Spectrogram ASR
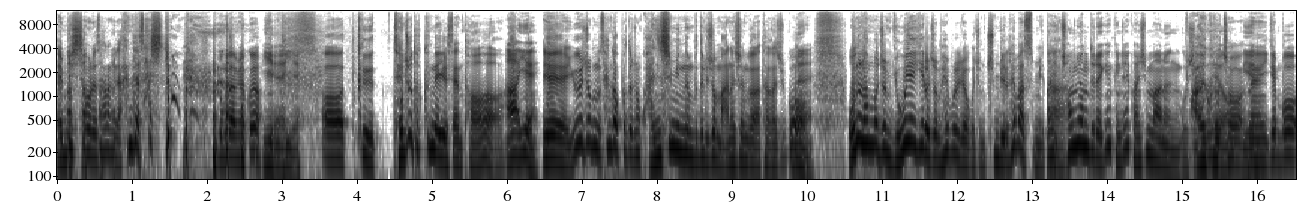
MBC 차원에서 하는 그냥 한 대 사시죠. 농담이었고요. 예, 예. 어, 그 제주 더큰내일 센터. 아, 예. 예, 이게 좀 생각보다 좀 관심 있는 분들이 좀 많으신 것 같아가지고 네. 오늘 한번 좀 요 얘기를 좀 해보려고 좀 준비를 해봤습니다. 아니 청년들에게 굉장히 관심 많은 곳이고요. 아유, 그렇죠. 예. 네, 이게 뭐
